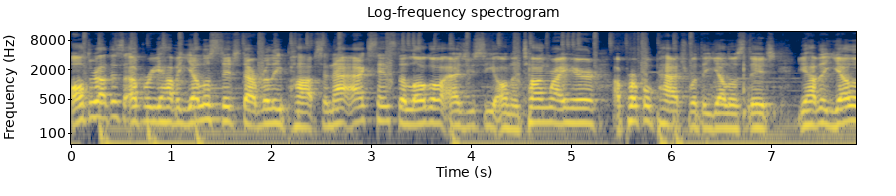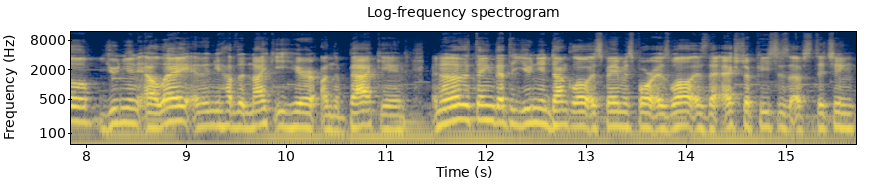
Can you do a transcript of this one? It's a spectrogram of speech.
All throughout this upper you have a yellow stitch that really pops and that accents the logo as you see on the tongue right here a purple patch with a yellow stitch. You have the yellow union la and then you have the nike here on the back end. And another thing that the union dunk low is famous for as well is the extra pieces of stitching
